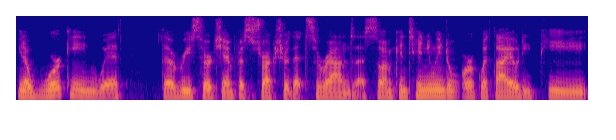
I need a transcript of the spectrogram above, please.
you know, working with the research infrastructure that surrounds us. So I'm continuing to work with IODP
